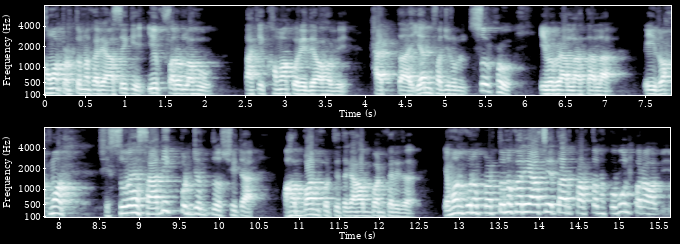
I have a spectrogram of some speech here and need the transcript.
ক্ষমা প্রার্থনাকারী আছে কি? ইউকফারুল্লাহু তাকে ক্ষমা করে দেওয়া হবে। হাত্তা ইয়ান ফাজরুল সুফ এভাবে আল্লাহ তাআলা এই রহমত, সে সুবেহ সাদিক পর্যন্ত সেটা আহ্বান করতে থাকে আহ্বানকারীরা এমন কোন প্রার্থনাকারী আছে, তার প্রার্থনা কবুল করা হবে।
